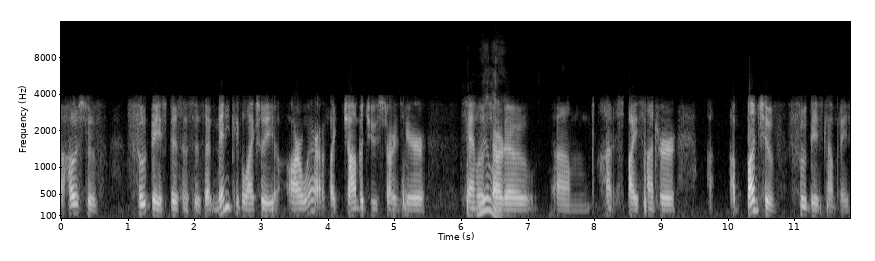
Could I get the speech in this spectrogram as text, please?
a host of food-based businesses that many people actually are aware of, like Jamba Juice started here, San Luis really? Sourdough, um, Spice Hunter, a bunch of food-based companies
